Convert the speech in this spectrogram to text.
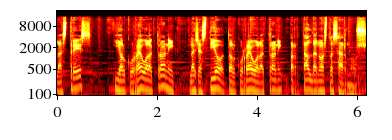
l'estrès i el correu electrònic, la gestió del correu electrònic per tal de no estressar-nos.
